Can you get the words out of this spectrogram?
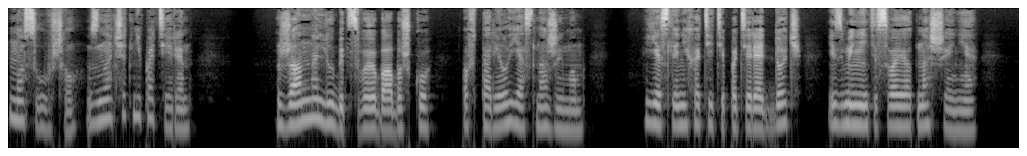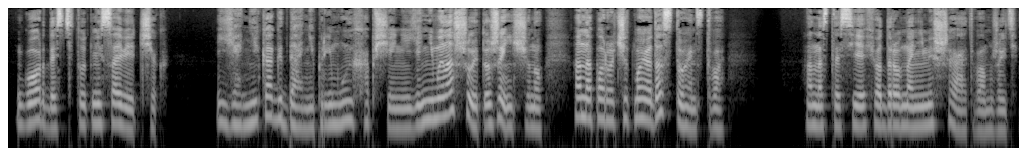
но слушал. Значит, не потерян. «Жанна любит свою бабушку», — повторил я с нажимом. Если не хотите потерять дочь, измените свое отношение. Гордость тут не советчик. Я никогда не приму их общение, я не выношу эту женщину. Она порочит мое достоинство. Анастасия Федоровна не мешает вам жить.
